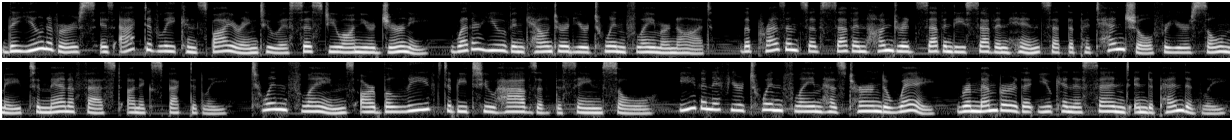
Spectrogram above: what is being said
The universe is actively conspiring to assist you on your journey. Whether you've encountered your twin flame or not, the presence of 777 hints at the potential for your soulmate to manifest unexpectedly. Twin flames are believed to be two halves of the same soul. Even if your twin flame has turned away, Remember that you can ascend independently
